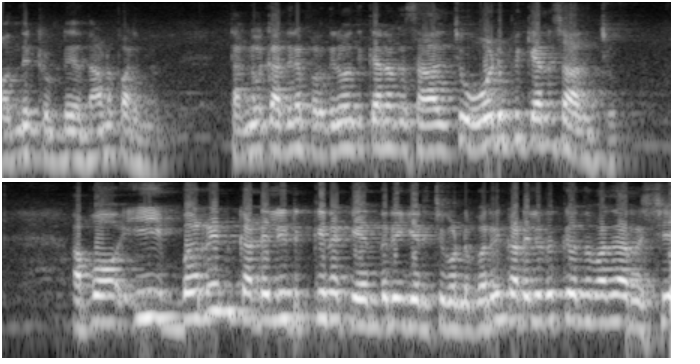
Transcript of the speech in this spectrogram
വന്നിട്ടുണ്ട് എന്നാണ് പറയുന്നത്. തങ്ങൾക്ക് അതിനെ പ്രതിരോധിക്കാനൊക്കെ സാധിച്ചു ഓടിപ്പിക്കാനും സാധിച്ചു. അപ്പോൾ ഈ ബെറിൻ കടലിടുക്കിനെ കേന്ദ്രീകരിച്ചുകൊണ്ട് ബെറിൻ കടലിടുക്ക് എന്ന് പറഞ്ഞാൽ റഷ്യ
